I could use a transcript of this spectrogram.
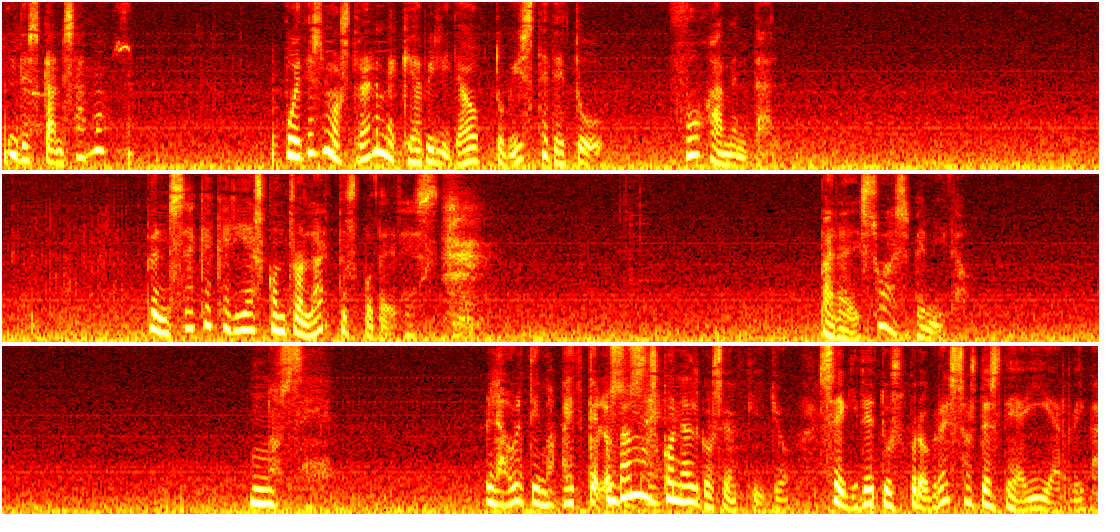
¿Descansamos? ¿Puedes mostrarme qué habilidad obtuviste de tu fuga mental? Pensé que querías controlar tus poderes. Para eso has venido. No sé. La última vez que los Vamos usé- con algo sencillo. Seguiré tus progresos desde ahí arriba.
